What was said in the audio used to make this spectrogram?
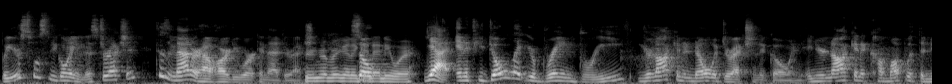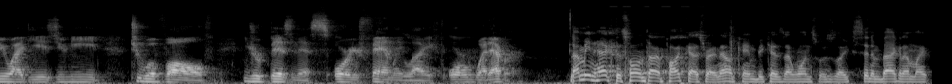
but you're supposed to be going in this direction, it doesn't matter how hard you work in that direction. You're never gonna So- get anywhere. Yeah, and if you don't let your brain breathe, you're not going to know what direction to go in, and you're not going to come up with the new ideas you need to evolve your business or your family life or whatever. I mean, heck, this whole entire podcast right now came because I once was like sitting back and I'm like,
